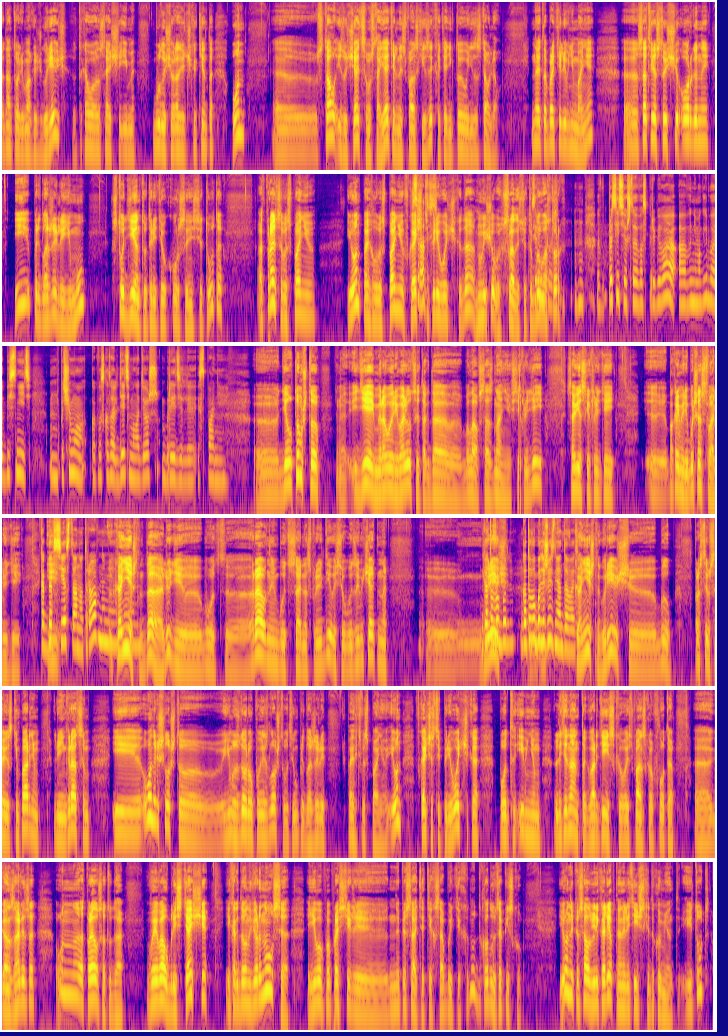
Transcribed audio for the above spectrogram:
Анатолий Маркович Гуревич, таково настоящее имя будущего разведчика Кента, он стал изучать самостоятельно испанский язык, хотя никто его не заставлял. На это обратили внимание соответствующие органы и предложили ему, студенту третьего курса института, отправиться в Испанию. И он поехал в Испанию в качестве переводчика. Да, ну еще бы, с радостью. Это Сергей был восторг. Угу. Простите, что я вас перебиваю, а вы не могли бы объяснить, почему, как вы сказали, дети, молодежь бредили Испанией? Э, дело в том, что э, идея мировой революции тогда была в сознании всех людей, советских людей, по крайней мере, большинства людей – когда и, все станут равными. Конечно, да, люди э, будут э, равными, будет социальная справедливость, все будет замечательно. Э, готовы, были, готовы были жизни отдавать? Конечно, Гуревич был простым советским парнем, ленинградцем, и он решил, что ему здорово повезло, что вот ему предложили поехать в Испанию. И он в качестве переводчика под именем лейтенанта гвардейского испанского флота э, Гонзалеза, он отправился туда. Воевал блестяще, и когда он вернулся, его попросили написать о тех событиях, ну, докладную записку. И он написал великолепный аналитический документ. И тут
